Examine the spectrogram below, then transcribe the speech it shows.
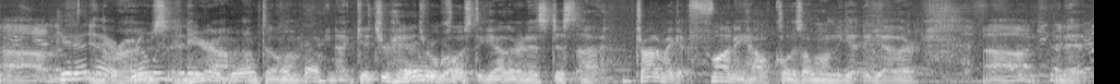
um, Get in in the rows. really and here I'm. I'm telling them, you know, get your heads real go. close together, and it's just I try to make it funny how close I want them to get together, um, and it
